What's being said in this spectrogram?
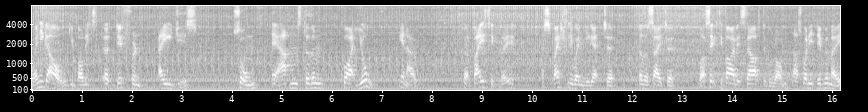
when you get old, your body's at different ages. Some, it happens to them quite young, you know. But basically, especially when you get to, as I say, to, well, 65 it starts to go wrong. That's when it did with me.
